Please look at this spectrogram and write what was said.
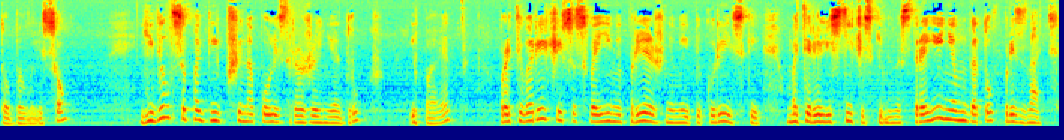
то был лесом, явился погибший на поле сражения друг и поэт, противоречий со своими прежними эпикурейски материалистическими настроениями готов признать,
